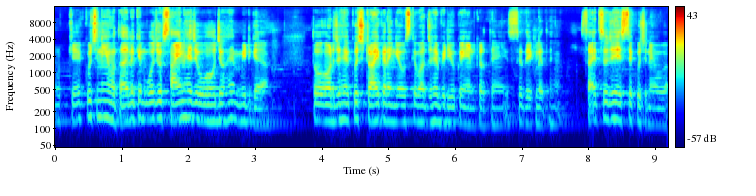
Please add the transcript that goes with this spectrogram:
ओके कुछ नहीं होता है लेकिन वो जो साइन है जो वो जो है मिट गया तो और जो है कुछ ट्राई करेंगे उसके बाद जो है वीडियो को एंड करते हैं इससे देख लेते हैं शायद से जो है इससे कुछ नहीं होगा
